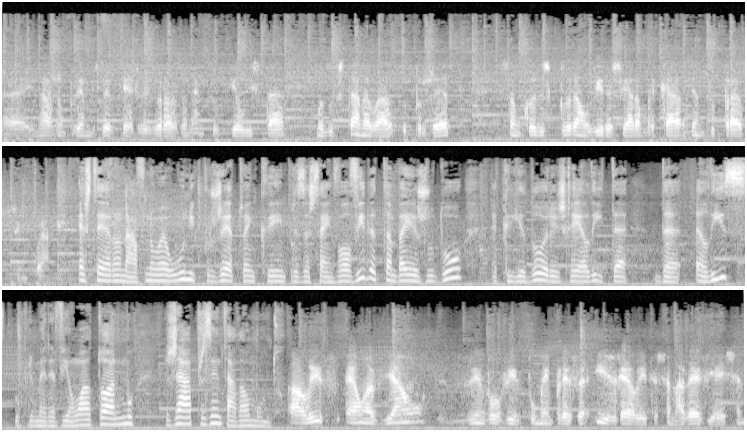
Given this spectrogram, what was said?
uh, e nós não podemos dizer que é rigorosamente o que ali está, mas o que está na base do projeto são coisas que poderão vir a chegar ao mercado dentro do prazo de 5 anos. Esta aeronave não é o único projeto em que a empresa está envolvida, também ajudou a criadora israelita da Alice, o primeiro avião autónomo já apresentado ao mundo. A Alice é um avião desenvolvido por uma empresa israelita chamada Aviation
